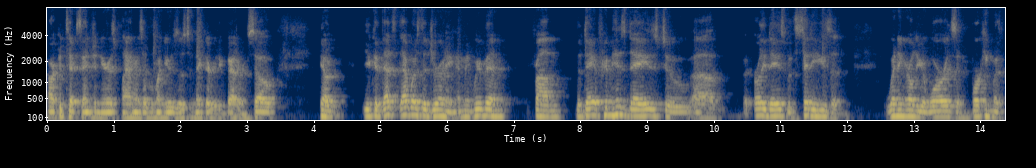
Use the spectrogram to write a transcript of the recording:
architects, engineers, planners, everyone uses to make everything better. So, you know, you could that's that was the journey. I mean, we've been from the day from his days to uh, early days with cities and winning early awards and working with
